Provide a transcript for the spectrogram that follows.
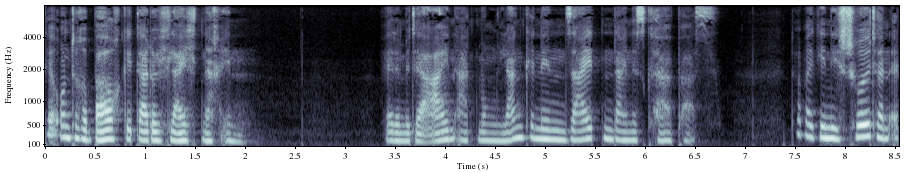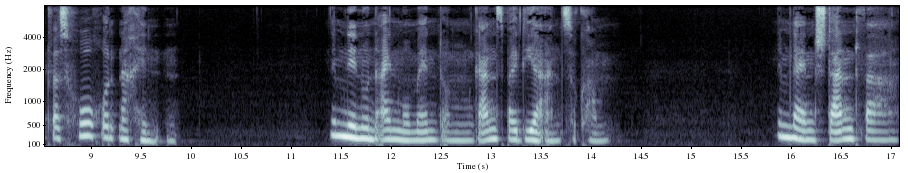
der untere Bauch geht dadurch leicht nach innen. Werde mit der Einatmung lang in den Seiten deines Körpers. Dabei gehen die Schultern etwas hoch und nach hinten. Nimm dir nun einen Moment, um ganz bei dir anzukommen. Nimm deinen Stand wahr,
